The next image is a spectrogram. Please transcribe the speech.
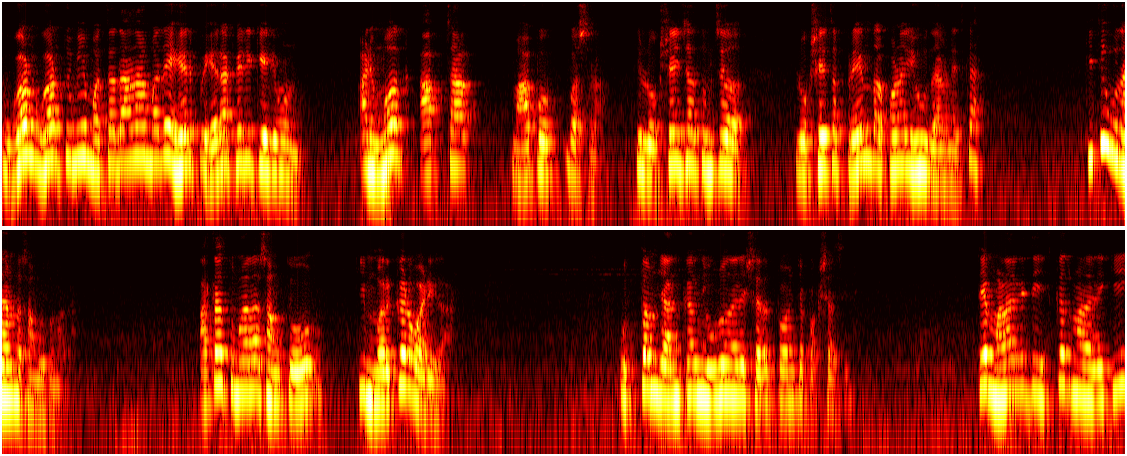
उघड उघड तुम्ही मतदानामध्ये हेर हेराफेरी केली म्हणून. आणि मग आपचा महापौर बसला. की लोकशाहीचं तुमचं लोकशाहीचं प्रेम दाखवणं ही उदाहरण आहेत का? किती उदाहरणं सांगू तुम्हाला? आता तुम्हाला सांगतो की मरकडवाडीला उत्तम जानकर निवडून आले शरद पवारांच्या पक्षाचे. ते म्हणाले ते इतकंच म्हणाले की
